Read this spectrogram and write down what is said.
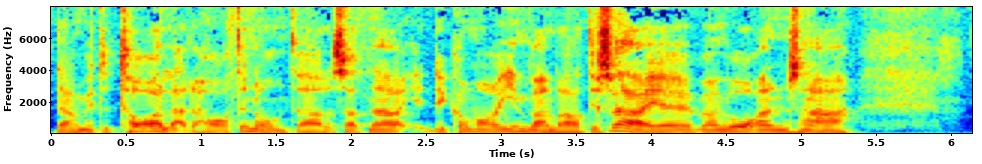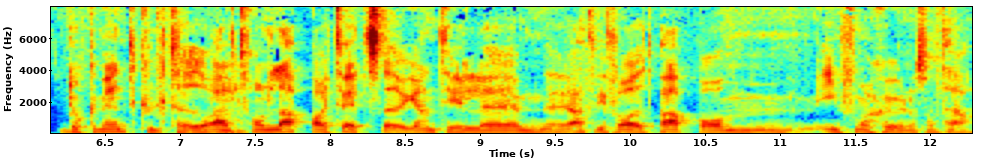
Däremot det talade har ett enormt värde. Så att när det kommer invandrare till Sverige med våran sån här dokumentkultur. Mm. Allt från lappar i tvättstugan till eh, att vi får ut papper om information och sånt här.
